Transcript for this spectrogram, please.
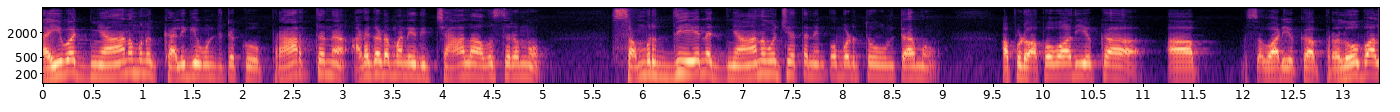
దైవ జ్ఞానమును కలిగి ఉండుటకు ప్రార్థన అడగడం అనేది చాలా అవసరము. సమృద్ధి అయిన జ్ఞానము చేత నింపబడుతూ ఉంటాము. అప్పుడు అపవాది యొక్క వాడి యొక్క ప్రలోభాల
